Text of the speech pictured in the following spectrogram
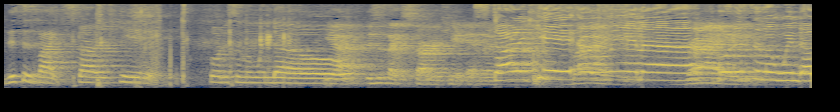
this is like starter kit, floor to ceiling window. Yeah, this is like starter kit. Atlanta. Starter kit, Right. Atlanta, Right. floor to ceiling window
